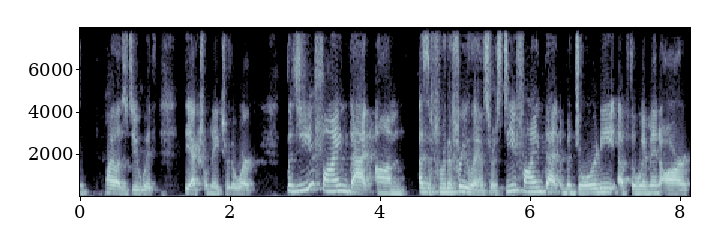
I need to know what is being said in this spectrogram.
a, quite a lot to do with the actual nature of the work. But do you find that um, as a, for the freelancers do you find that a majority of the women are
